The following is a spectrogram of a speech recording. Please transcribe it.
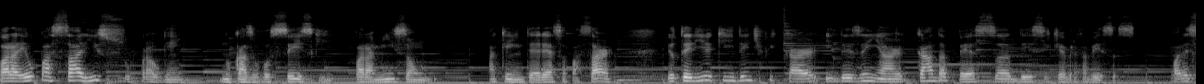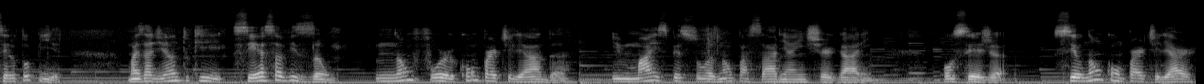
para eu passar isso para alguém, no caso vocês que para mim são a quem interessa passar, eu teria que identificar e desenhar cada peça desse quebra-cabeças. Parecer utopia, mas adianto que se essa visão não for compartilhada e mais pessoas não passarem a enxergarem, ou seja, se eu não compartilhar,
